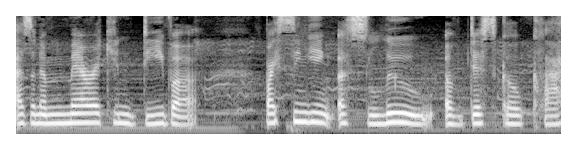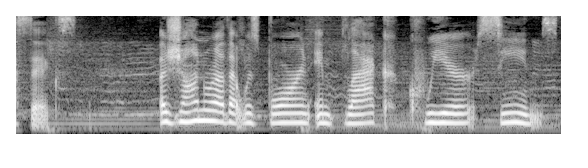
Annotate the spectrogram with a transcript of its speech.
as an American diva by singing a slew of disco classics, a genre that was born in black queer scenes.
